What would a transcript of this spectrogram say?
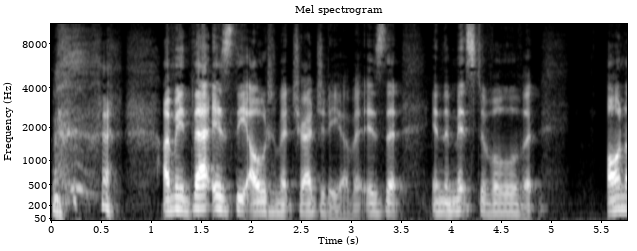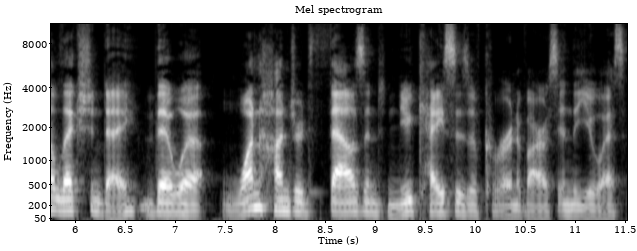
I mean, that is the ultimate tragedy of it is that in the midst of all of it, on election day, there were 100,000 new cases of coronavirus in the US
